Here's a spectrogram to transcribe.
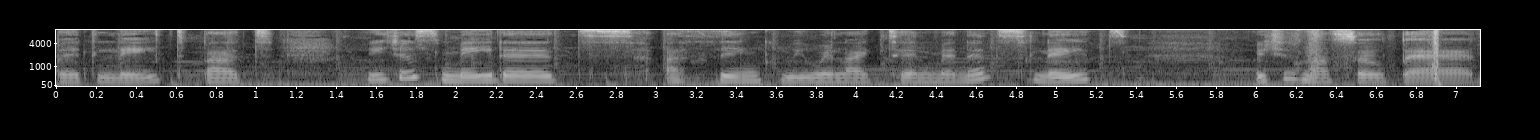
bit late, but we just made it. I think we were like 10 minutes late, which is not so bad.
